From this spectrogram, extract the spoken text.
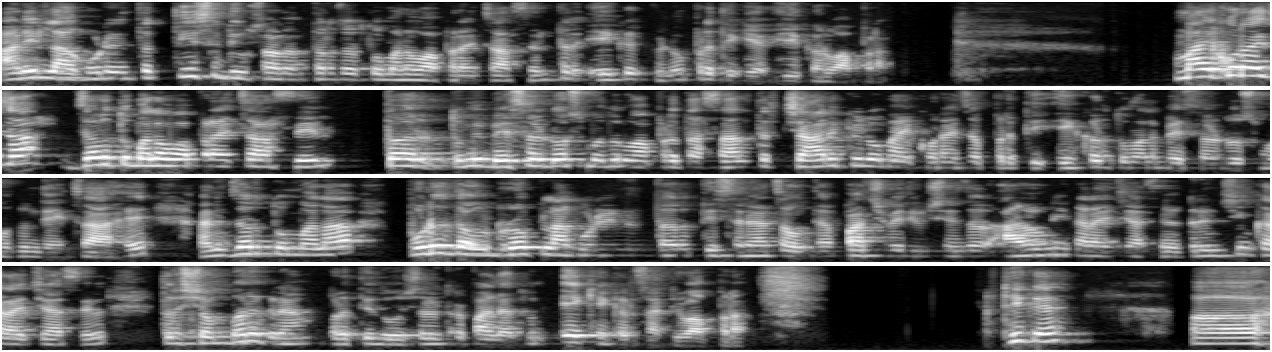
आणि लागवडीनंतर तीस दिवसानंतर जर तुम्हाला वापरायचं असेल तर एक किलो प्रति एकर वापरा. मायक्रोरायझा जर तुम्हाला वापरायचा असेल तर तुम्ही बेसल डोस मधून वापरत असाल तर चार किलो मायक्रोरायझा प्रति एकर तुम्हाला बेसल डोस मधून द्यायचा आहे. आणि जर तुम्हाला पुढे जाऊन रोप लागवडीनंतर तिसऱ्या चौथ्या पाचव्या दिवशी जर आळवणी करायची असेल ड्रिंचिंग करायची असेल तर शंभर ग्रॅम प्रति दोनशे लिटर पाण्यातून एक एकरसाठी वापरा. ठीक आहे?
